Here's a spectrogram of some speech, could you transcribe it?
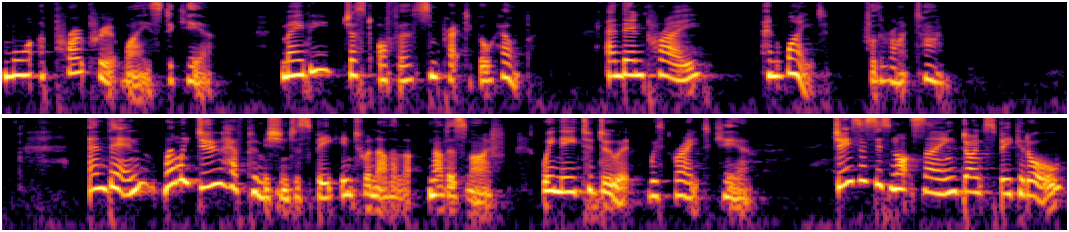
more appropriate ways to care. Maybe just offer some practical help. And then pray and wait for the right time. And then, when we do have permission to speak into another, another's life, we need to do it with great care. Jesus is not saying don't speak at all.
